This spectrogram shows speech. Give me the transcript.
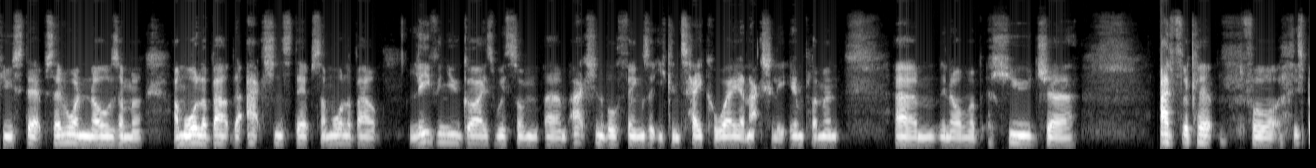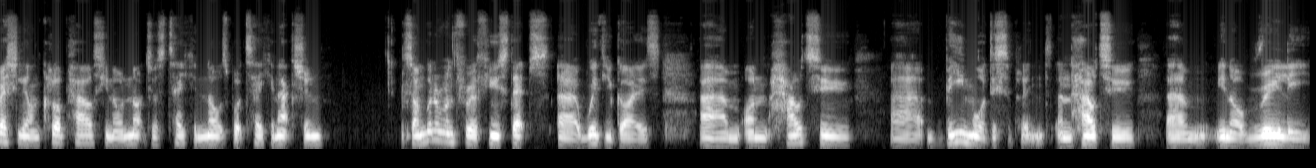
few steps everyone knows i'm a, i'm all about the action steps i'm all about leaving you guys with some um, actionable things that you can take away and actually implement um, you know i'm a, a huge uh, advocate for, especially on Clubhouse, you know, not just taking notes, but taking action. So I'm going to run through a few steps uh, with you guys um, on how to uh, be more disciplined and how to, um, you know, really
